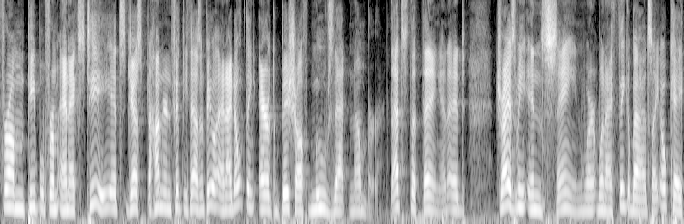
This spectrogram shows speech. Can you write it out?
from people from NXT. It's just 150,000 people, and I don't think Eric Bischoff moves that number. That's the thing, and it drives me insane. Where when I think about it, it's like, okay,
